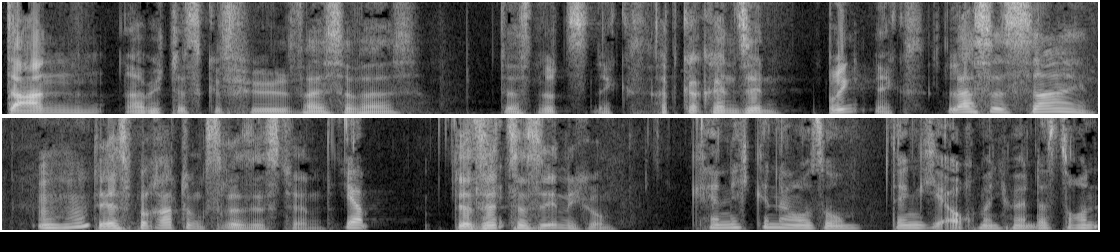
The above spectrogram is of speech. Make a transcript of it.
dann habe ich das Gefühl, weißt du was, das nutzt nichts, hat gar keinen Sinn, bringt nichts. Lass es sein. Mhm. Der ist beratungsresistent. Ja. Der setzt das eh nicht um. Kenne ich genauso. Denke ich auch manchmal. Das ist doch ein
